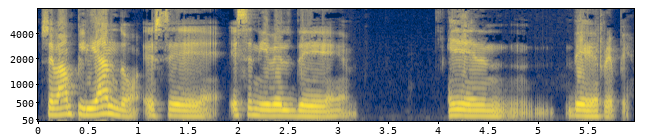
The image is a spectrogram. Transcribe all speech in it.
se va ampliando ese, ese nivel de, de RP.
